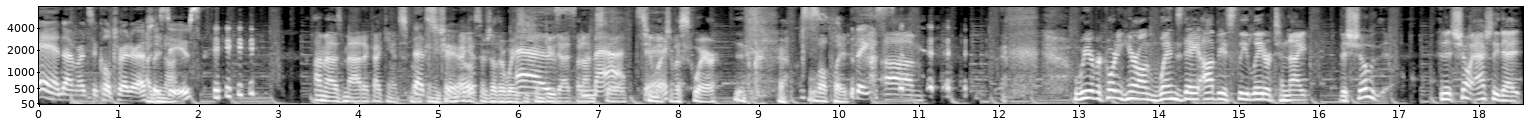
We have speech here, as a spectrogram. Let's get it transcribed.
And I'm arts and culture writer Ashley Steves. I'm asthmatic. I can't smoke That's anything. True. I guess there's other ways you can do that, but I'm still too much of a square. well played. Thanks. Um, we are recording here on Wednesday. Obviously, later tonight, the show, the show actually that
